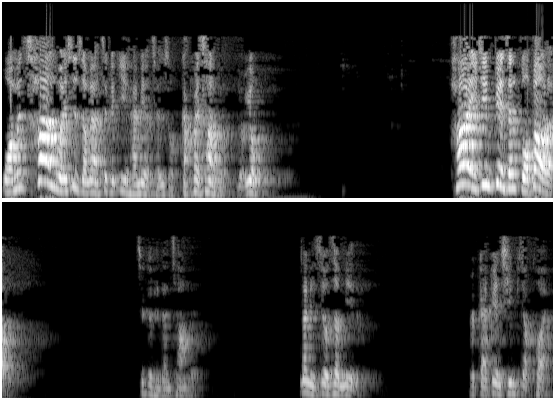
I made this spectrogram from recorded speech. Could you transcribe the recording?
我们忏悔是怎么样？这个业还没有成熟，赶快忏悔有用。它已经变成果报了，这个很难忏悔。那你只有认命了。而改变心比较快，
